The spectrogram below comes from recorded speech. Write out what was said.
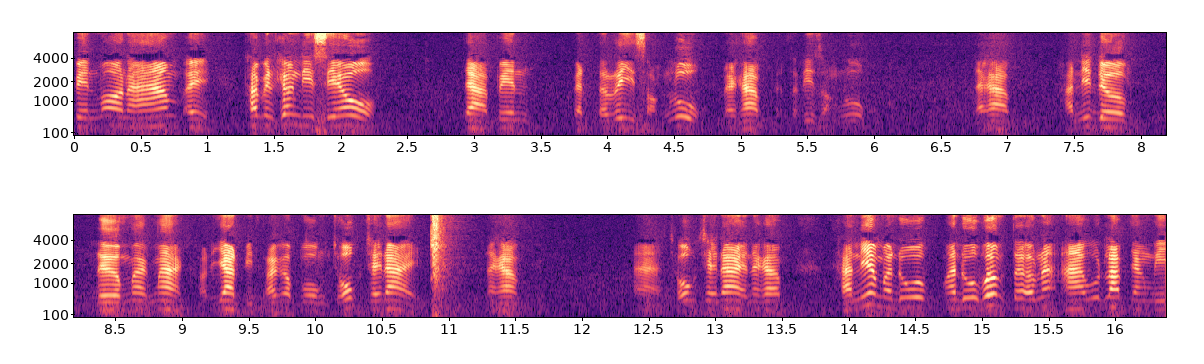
เป็นหม้อน้ำเอ้ยถ้าเป็นเครื่องดีเซลจะเป็นแบตเตอรี่ 2 ลูกนะครับแบตเตอรี่ 2 ลูกนะครับคันนี้เดิม เดิมมากๆขออนุญาตปิดฝากระโปรงชกใช้ได้นะครับอ่าชกใช้ได้นะครับคันนี้มาดูมาดูเพิ่มเติมนะอาวุธลับยังมี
